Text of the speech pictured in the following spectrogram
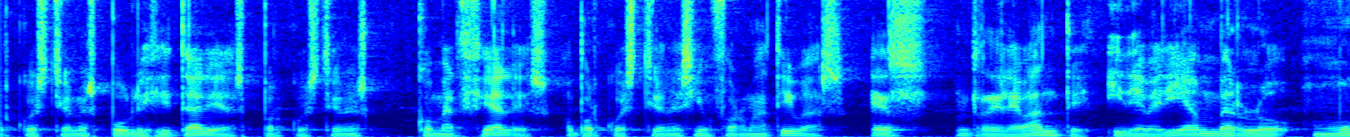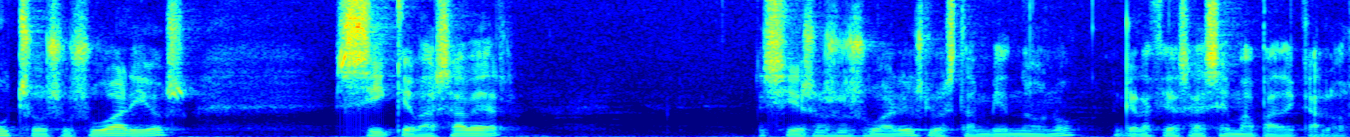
por cuestiones publicitarias, por cuestiones comerciales o por cuestiones informativas es relevante y deberían verlo muchos usuarios, sí que vas a ver si esos usuarios lo están viendo o no, gracias a ese mapa de calor.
